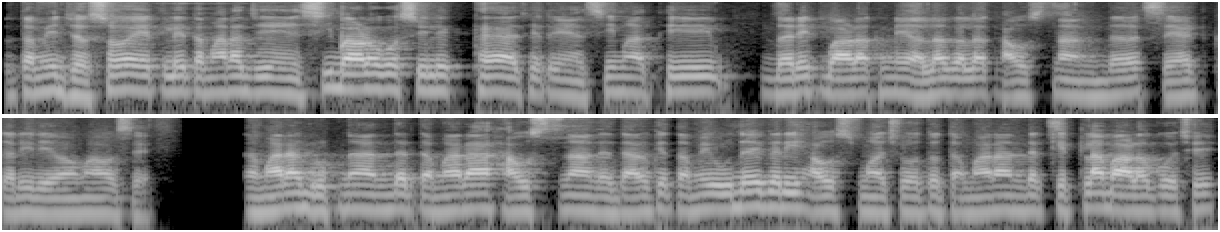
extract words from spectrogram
તો તમે જશો એટલે તમારા જે એસી બાળકો સિલેક્ટ થયા છે, તો એસીમાંથી દરેક બાળકને અલગ અલગ હાઉસના અંદર સેટ કરી દેવામાં આવશે. તમારા ગ્રુપના અંદર તમારા હાઉસના અંદર, ધારો કે તમે ઉદયગીરી હાઉસમાં છો, તો તમારા અંદર કેટલા બાળકો છે?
